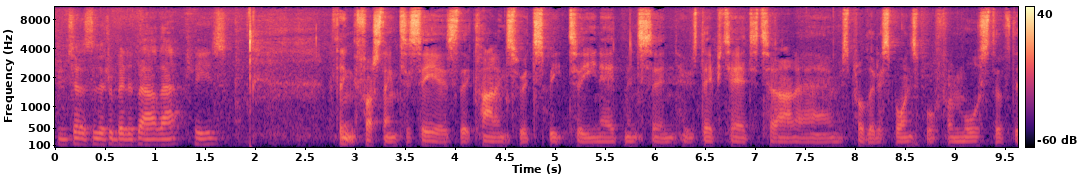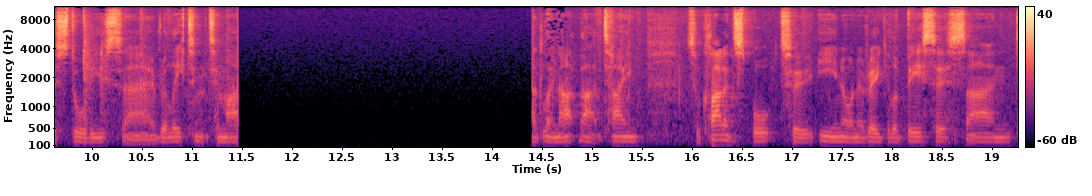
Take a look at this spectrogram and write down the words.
Can you tell us a little bit about that, please? I think the first thing to say is that Clarence would speak to Ian Edmondson, who's deputy editor, um, was probably responsible for most of the stories uh, relating to At that time. So Clarence spoke to Ian on a regular basis and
